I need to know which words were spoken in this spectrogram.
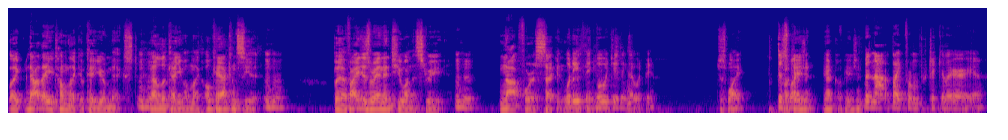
like now that you tell me like okay you're mixed Mm-hmm. and i look at you i'm like okay i can see it but if i just ran into you on the street not for a second Mm-hmm. What do you think? What would you think I would be? just white Just white. caucasian yeah caucasian But not like from a particular area.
